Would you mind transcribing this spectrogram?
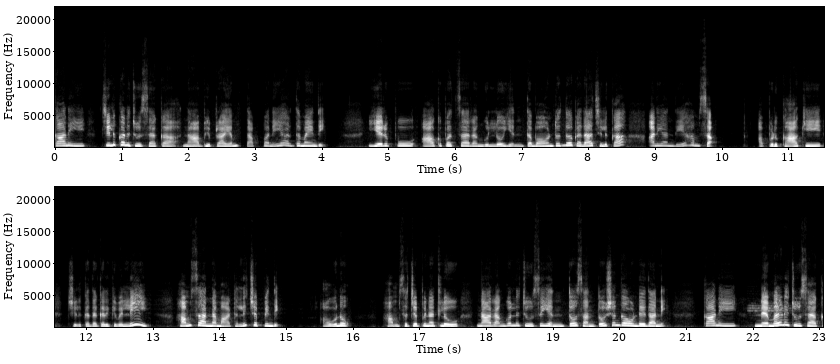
కానీ చిలుకను చూశాక నా అభిప్రాయం తప్పని అర్థమైంది. ఎరుపు, ఆకుపచ్చ రంగుల్లో ఎంత బాగుంటుందో కదా చిలుక అని అంది హంస. అప్పుడు కాకి చిలుక దగ్గరికి వెళ్ళి హంస అన్న మాటల్ని చెప్పింది. అవును హంస చెప్పినట్లు నా రంగుల్ని చూసి ఎంతో సంతోషంగా ఉండేదాన్ని. కానీ నెమలిని చూశాక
